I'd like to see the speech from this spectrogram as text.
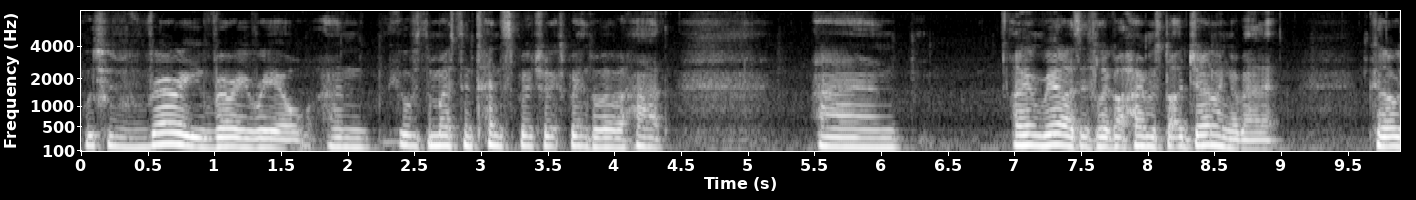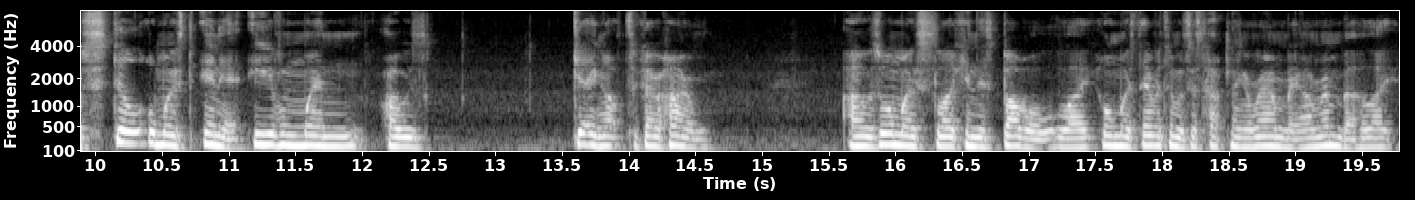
which was very, very real, and it was the most intense spiritual experience I've ever had. And I didn't realize it until I got home and started journaling about it, because I was still almost in it, even when I was getting up to go home. I was almost like in this bubble, like almost everything was just happening around me. I remember, like,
